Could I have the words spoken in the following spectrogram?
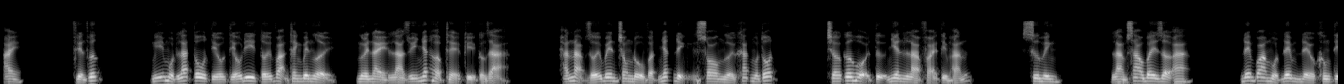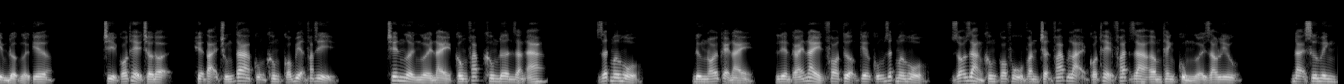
Ai? Phiền phức. Nghĩ một lát tô tiếu tiếu đi tới vạn thanh bên người người này là duy nhất hợp thể kỷ cường giả hắn nạp giới bên trong đồ vật nhất định so người khác muốn tốt. Chờ cơ hội tự nhiên là phải tìm hắn. Sư minh, làm sao bây giờ a? Đêm qua một đêm đều không tìm được người kia. Chỉ có thể chờ đợi, hiện tại chúng ta cũng không có biện pháp gì. Trên người người này công pháp không đơn giản a. Rất mơ hồ. Đừng nói kẻ này, liền cái này pho tượng kia cũng rất mơ hồ, rõ ràng không có phủ văn trận pháp lại có thể phát ra âm thanh cùng người giao lưu. Đại sư minh,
